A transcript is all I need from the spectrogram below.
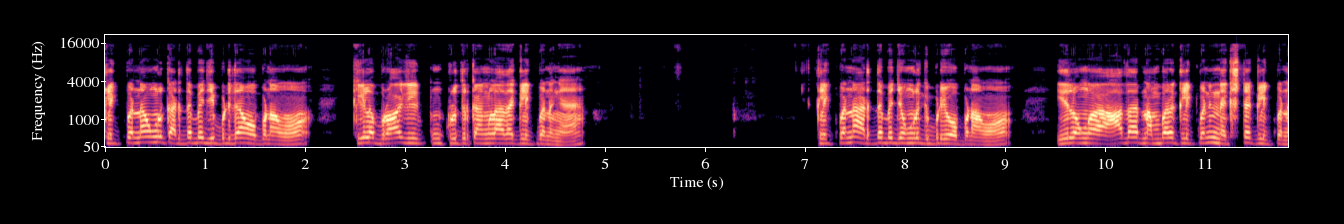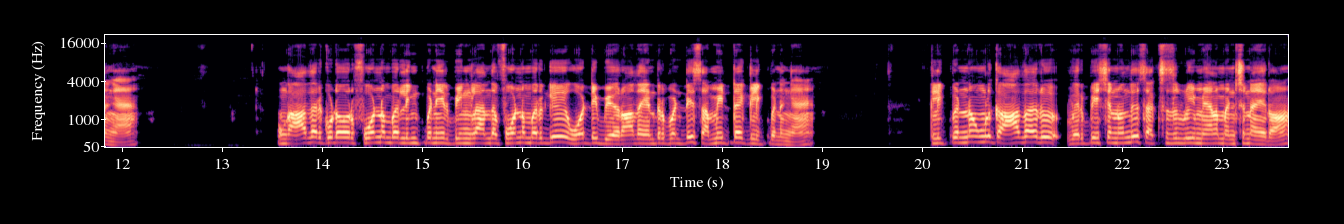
கிளிக் பண்ணால் உங்களுக்கு அடுத்த பேஜ் இப்படி தான் ஓப்பன் ஆகும். கீழே ப்ராஜெக்ட் கொடுத்துருக்காங்களா அதை கிளிக் பண்ணுங்கள் கிளிக் பண்ணால் அடுத்த பேஜ் உங்களுக்கு இப்படி ஓப்பன் ஆகும். இதில் உங்கள் ஆதார் நம்பரை கிளிக் பண்ணி நெக்ஸ்ட்டை கிளிக் பண்ணுங்கள் உங்கள் ஆதார் கூட ஒரு ஃபோன் நம்பர் லிங்க் பண்ணியிருப்பீங்களா அந்த ஃபோன் நம்பருக்கு ஓடிபி வரும். அதை என்ட்ரு பண்ணிட்டு சப்மிட்டை கிளிக் பண்ணுங்கள் கிளிக் பண்ணால் உங்களுக்கு ஆதார் வெரிஃபிகேஷன் வந்து சக்ஸஸ்ஃபுல்லி மேலே மென்ஷன் ஆயிரும்.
